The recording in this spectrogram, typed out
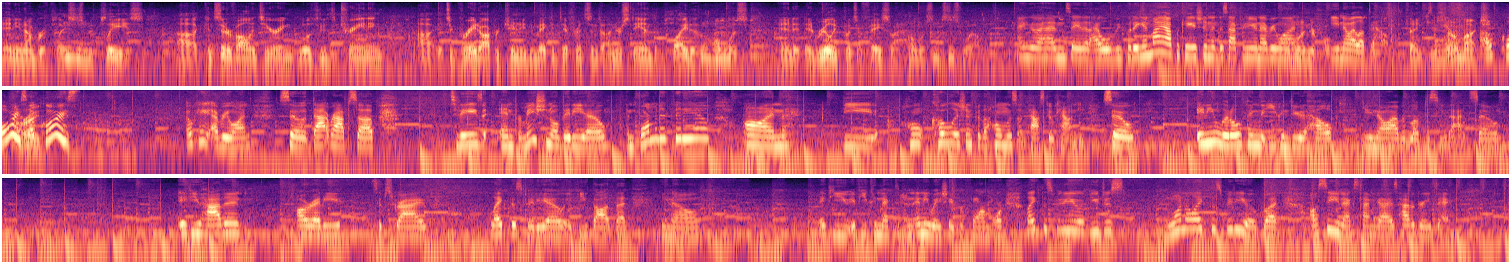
any number of places. But please uh, consider volunteering. We'll do the training. Uh, it's a great opportunity to make a difference and to understand the plight of the homeless, and it, it really puts a face on homelessness as well. I can go ahead and say that I will be putting in my application this afternoon, everyone. Wonderful. You know I love to help. Thank you So, so much. Of course, right. of course. Okay, everyone. So that wraps up today's informational video, informative video on the Ho- Coalition for the Homeless of Pasco County. So any little thing that you can do to help, you know I would love to see that. So if you haven't already, subscribe, like this video if you thought that, you know, if you if you connected in any way shape or form or like this video if you just want to like this video but i'll see you next time guys have a great day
